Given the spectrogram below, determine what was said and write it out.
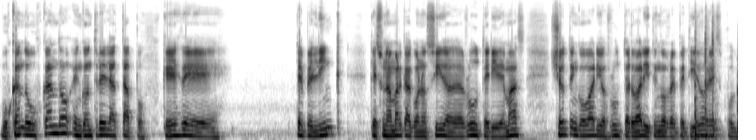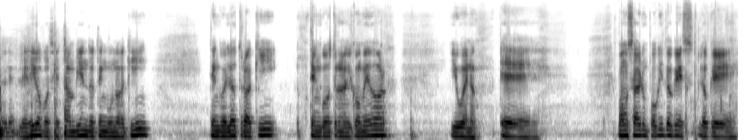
Buscando, buscando, encontré la Tapo, que es de TP-Link, que es una marca conocida de router y demás. Yo tengo varios routers, ¿vale? Y tengo repetidores, porque les digo por si están viendo, tengo uno aquí, tengo el otro aquí, tengo otro en el comedor. Y bueno, eh, vamos a ver un poquito qué es lo que,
